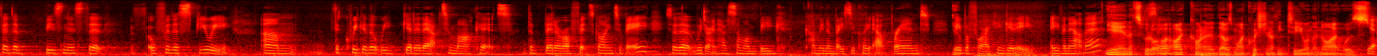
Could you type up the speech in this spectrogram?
for the business that, or for the spewy, um, the quicker that we get it out to market, the better off it's going to be, so that we don't have someone big come in and basically outbrand me Yep. before I can get e- even out there. Yeah, and that's what So- I, I kind of that was my question I think to you on the night was Yeah.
